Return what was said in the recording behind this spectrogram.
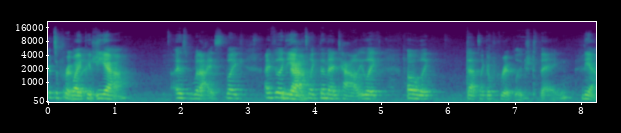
It's a privilege. White people, yeah, is what I like. I feel like Yeah. that's like the mentality. Like, oh, like that's like a privileged thing. yeah.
